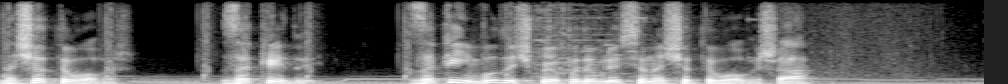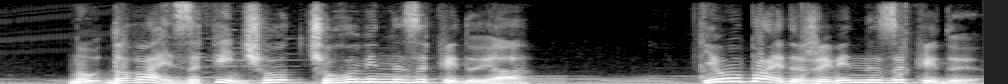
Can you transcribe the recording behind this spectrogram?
На що ти ловиш? Закидуй. Закинь вудочку, я подивлюся, на що ти ловиш, а? Ну, давай, закинь. Чого, чого він не закидує, а? Йому байдуже, він не закидує.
